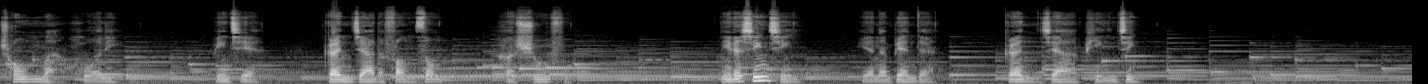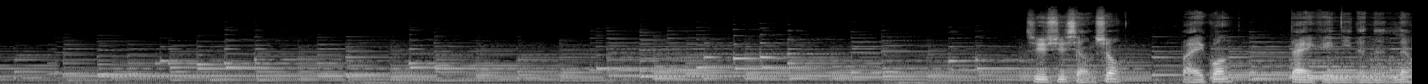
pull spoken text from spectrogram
充满活力，并且更加的放松和舒服。你的心情也能变得更加平静。继续享受。白光带给你的能量，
